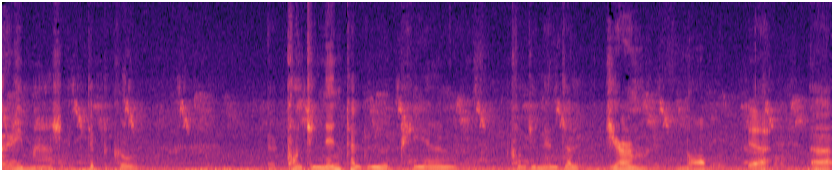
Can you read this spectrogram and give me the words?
very much a typical uh, continental European, continental German novel. Yeah. Uh,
